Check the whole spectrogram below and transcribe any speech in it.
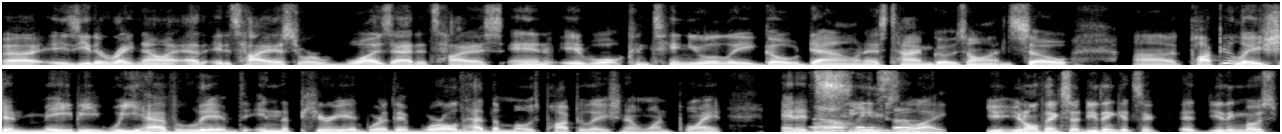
uh, is either right now at, at its highest or was at its highest, and it will continually go down as time goes on. So, uh, population maybe we have lived in the period where the world had the most population at one point, and it I don't think seems so. like you, you don't think so. Do you think it's a? Do you think most?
